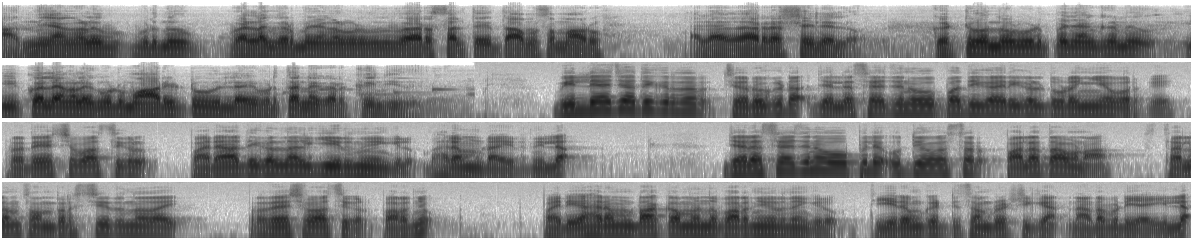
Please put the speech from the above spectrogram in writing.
അന്ന് ഞങ്ങൾ ഇവിടുന്ന് വെള്ളം കയറുമ്പോൾ ഞങ്ങൾ ഇവിടുന്ന് വേറെ സ്ഥലത്തേക്ക് താമസം മാറും. അല്ലാതെ വേറെ രക്ഷയില്ലല്ലോ. കെട്ട് വന്നതോടുകൂടി ഞങ്ങൾക്ക് ഈ കൊല്ലം ഞങ്ങൾ ഇങ്ങോട്ട് മാറിയിട്ടുമില്ല. ഇവിടെ തന്നെ കിടക്കുകയും ചെയ്തു. വില്ലേജ് അധികൃതർ ചെറുകിട ജലസേചന വകുപ്പ് അധികാരികൾ തുടങ്ങിയവർക്ക് പ്രദേശവാസികൾ പരാതികൾ നൽകിയിരുന്നുവെങ്കിലും ഫലമുണ്ടായിരുന്നില്ല. ജലസേചന വകുപ്പിലെ ഉദ്യോഗസ്ഥർ പലതവണ സ്ഥലം സന്ദർശിച്ചിരുന്നതായി പ്രദേശവാസികൾ പറഞ്ഞു. പരിഹാരമുണ്ടാക്കാമെന്ന് പറഞ്ഞിരുന്നെങ്കിലും തീരം കെട്ടി സംരക്ഷിക്കാൻ നടപടിയായില്ല.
